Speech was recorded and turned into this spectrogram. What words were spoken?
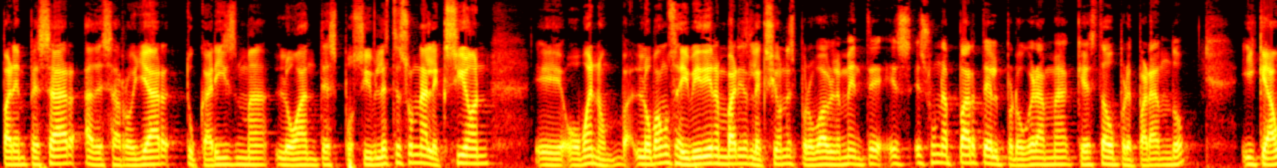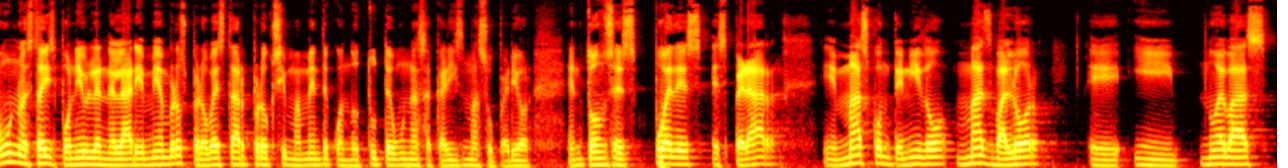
para empezar a desarrollar tu carisma lo antes posible. Esta es una lección eh, o bueno, lo vamos a dividir en varias lecciones probablemente, es, es, una parte del programa que he estado preparando y que aún no está disponible en el área de miembros, pero va a estar próximamente cuando tú te unas a Carisma Superior. Entonces puedes esperar eh, más contenido, más valor eh, y nuevas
